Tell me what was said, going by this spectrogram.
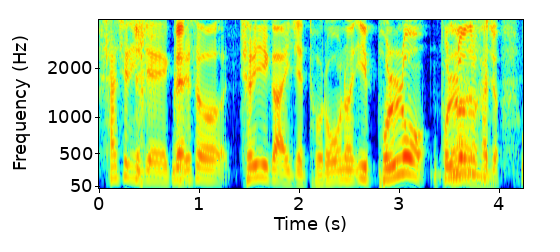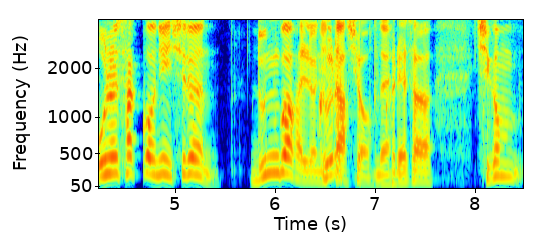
사실 이제 네. 그래서 저희가 이제 돌아오는 이 본론 본론을 가죠. 오늘 사건이 실은 눈과 관련이 그렇죠. 있다. 네. 그래서 지금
